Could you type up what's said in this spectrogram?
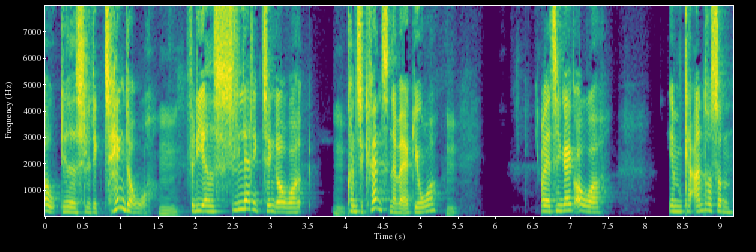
åh, oh, det havde jeg slet ikke tænkt over. Mm. Fordi jeg havde slet ikke tænkt over Mm. konsekvensen af, hvad jeg gjorde. Mm. Og jeg tænker ikke over, jamen kan andre sådan,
